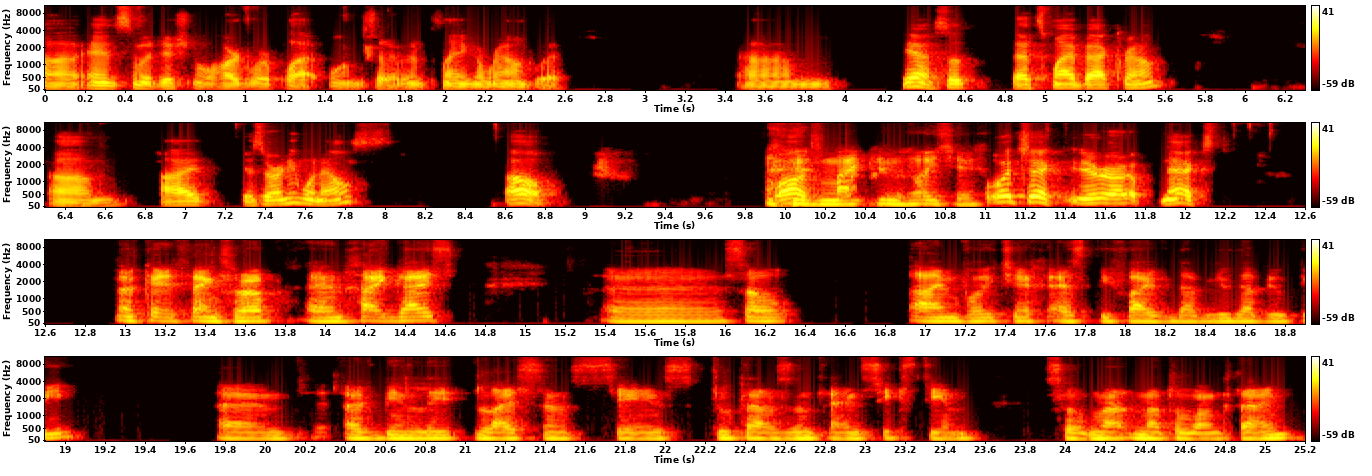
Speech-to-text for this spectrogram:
uh, and some additional hardware platforms that I've been playing around with. Um, yeah, so that's my background. Um, I is there anyone else? Oh, well, Mike and Wojciech. Wojciech, you're up next. Okay, thanks, Rob, and hi guys. Uh, so I'm Wojciech SP5WWP, and I've been licensed since 2016, so not, not a long time.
